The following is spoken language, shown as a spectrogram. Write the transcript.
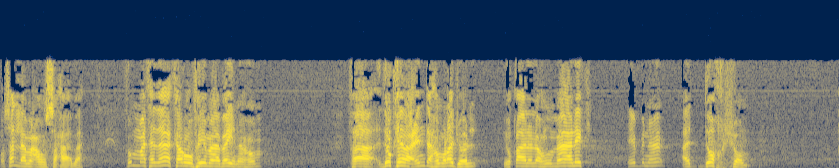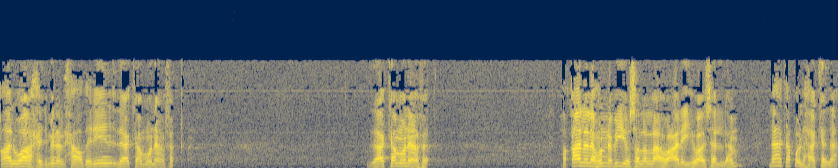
وصلى معه الصحابة. ثم تذاكروا فيما بينهم. فذكر عندهم رجل يقال له مالك ابن الدخشم. قال واحد من الحاضرين ذاك منافق. ذاك منافق. فقال له النبي صلى الله عليه وسلم لا تقل هكذا.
